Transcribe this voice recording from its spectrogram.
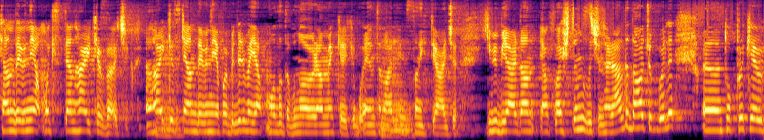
kendi evini yapmak isteyen herkese açık. Yani herkes hmm. kendi evini yapabilir ve yapmalı da bunu öğrenmek gerekir. Bu en temel hmm. insan ihtiyacı gibi bir yerden yaklaştığımız için herhalde daha çok böyle e, toprak ev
